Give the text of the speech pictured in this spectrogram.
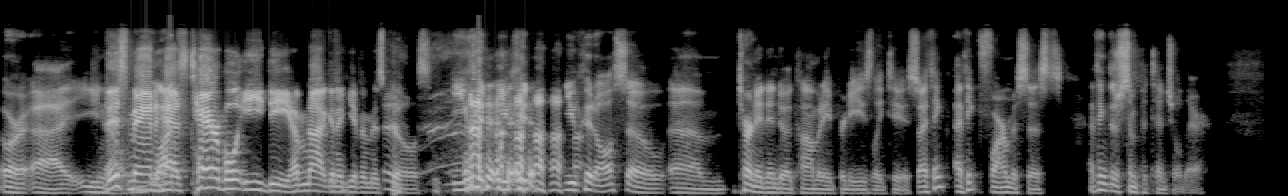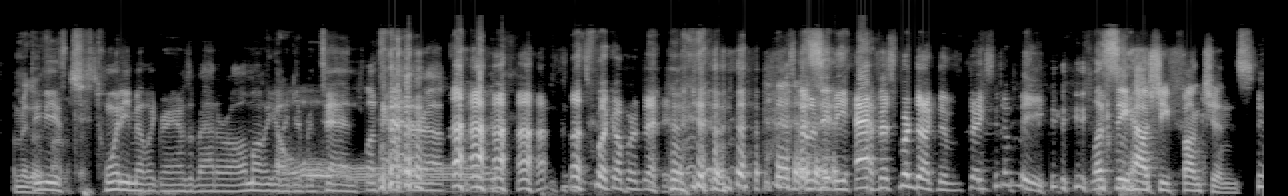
or uh you know this man lot- has terrible ED. I'm not going to give him his pills. you could you could you could also um turn it into a comedy pretty easily too so i think i think pharmacists i think there's some potential there i'm gonna go He with needs 20 milligrams of Adderall. I'm only going to give her 10. Let's fuck her up. Let's fuck up her day. It's gonna be half as productive thanks to me. Let's see how she functions.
